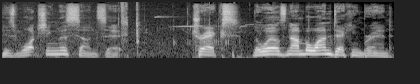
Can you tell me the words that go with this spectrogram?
is watching the sunset. Trex, the world's number one decking brand.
